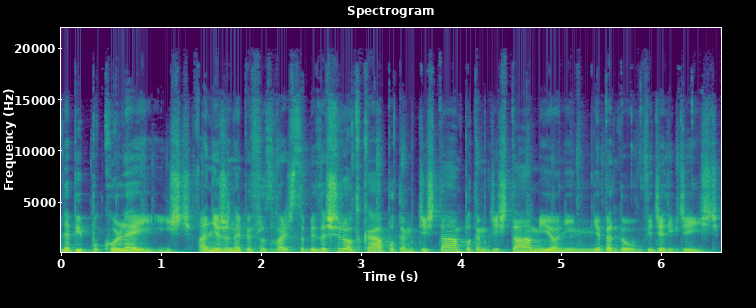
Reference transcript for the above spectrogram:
lepiej po kolei iść, a nie, że najpierw rozwalić sobie ze środka, a potem gdzieś tam, potem gdzieś tam i oni nie będą wiedzieli gdzie iść.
